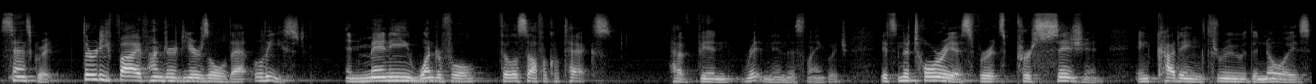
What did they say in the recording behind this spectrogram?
Sanskrit, 3,500 years old at least, and many wonderful philosophical texts have been written in this language. It's notorious for its precision in cutting through the noise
